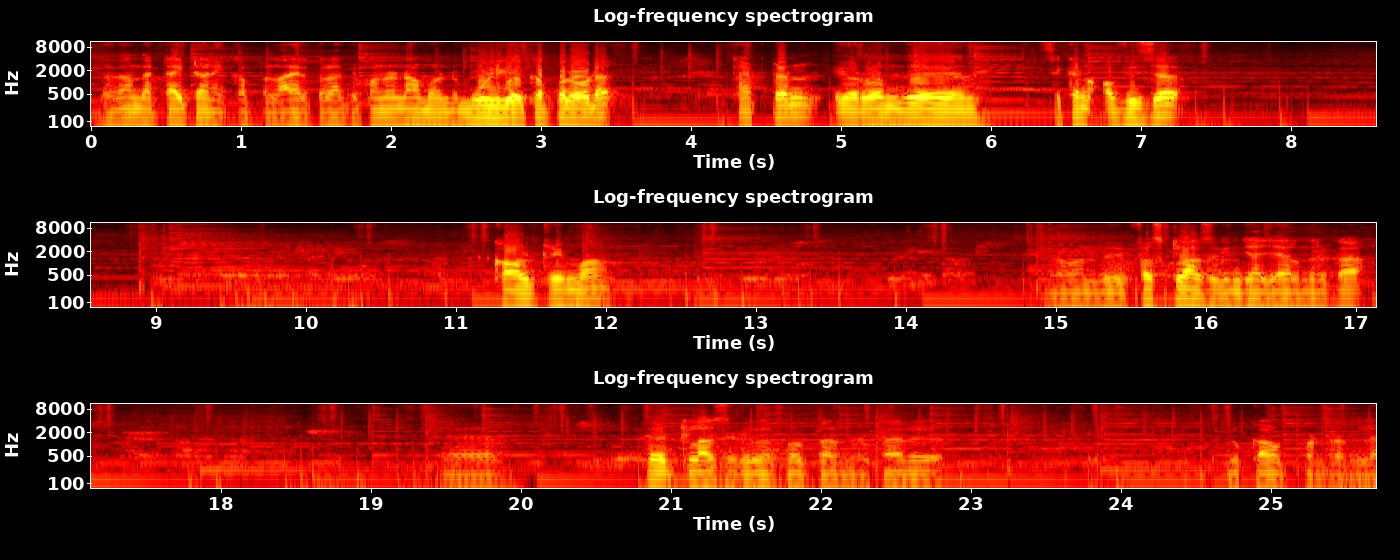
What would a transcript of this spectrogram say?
இதுதான் அந்த டைட்டானிக் கப்பல். ஆயிரத்தி தொள்ளாயிரத்தி பன்னெண்டாம் ஆண்டு மூழ்கிய கப்பலோட கேப்டன் இவர் வந்து செகண்ட் ஆஃபீஸர் கால் ட்ரிமா இவர் வந்து ஃபஸ்ட் கிளாஸுக்கு இன்சார்ஜாக இருந்திருக்கா. தேர்ட் கிளாஸுக்கு இவர் பொறுப்பாக இருந்திருக்காரு. லுக் அவுட் பண்ணுறதுல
